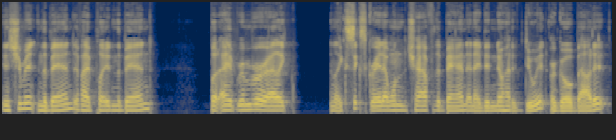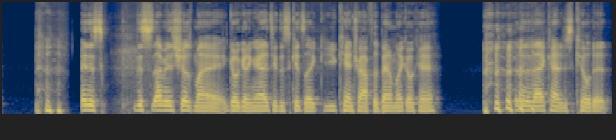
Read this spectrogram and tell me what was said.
instrument in the band if I played in the band. But I remember I like in like sixth grade I wanted to try out for the band and I didn't know how to do it or go about it. and this this I mean it shows my go-getting attitude. This kid's like, you can't try for the band. I'm like, okay. And then that kind of just killed it.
